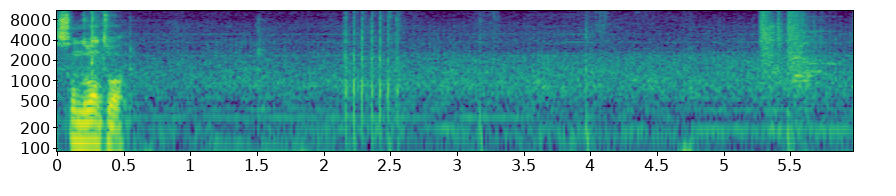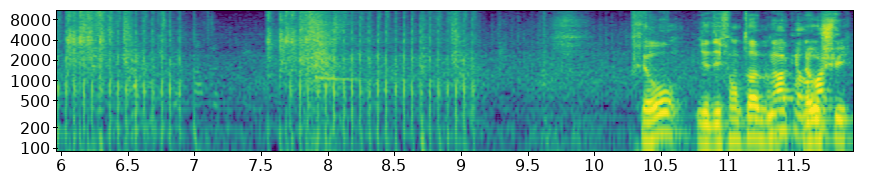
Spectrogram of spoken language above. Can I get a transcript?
Ils sont devant toi. Frérot, il y a des fantômes là où je suis.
